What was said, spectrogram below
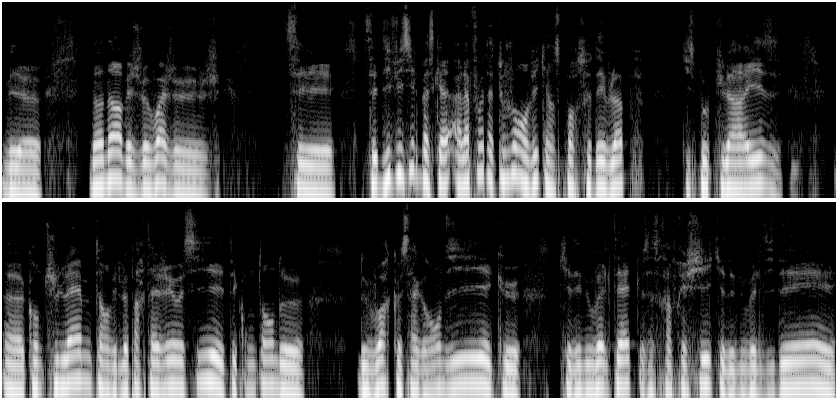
mais non, non, mais je le vois. Je, je- c'est c'est difficile parce qu'à la fois, t'as toujours envie qu'un sport se développe, qu'il se popularise. Euh, quand tu l'aimes, t'as envie de le partager aussi, et t'es content de de voir que ça grandit et que qu'il y a des nouvelles têtes, que ça se rafraîchit, qu'il y a des nouvelles idées.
